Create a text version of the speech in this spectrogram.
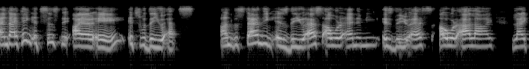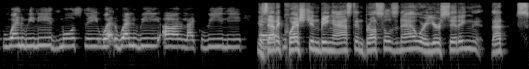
and I think it's since the IRA, it's with the U.S. Understanding is the U.S. our enemy? Is the U.S. our ally? Like when we need mostly, when we are like really. Is that a uh, question being asked in Brussels now where you're sitting? That's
